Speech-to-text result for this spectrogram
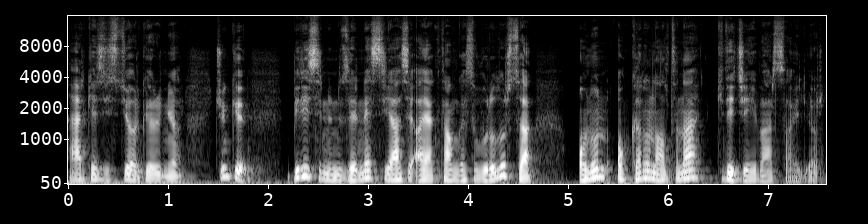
Herkes istiyor görünüyor. Çünkü birisinin üzerine siyasi ayak damgası vurulursa onun okkanın altına gideceği varsayılıyor.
